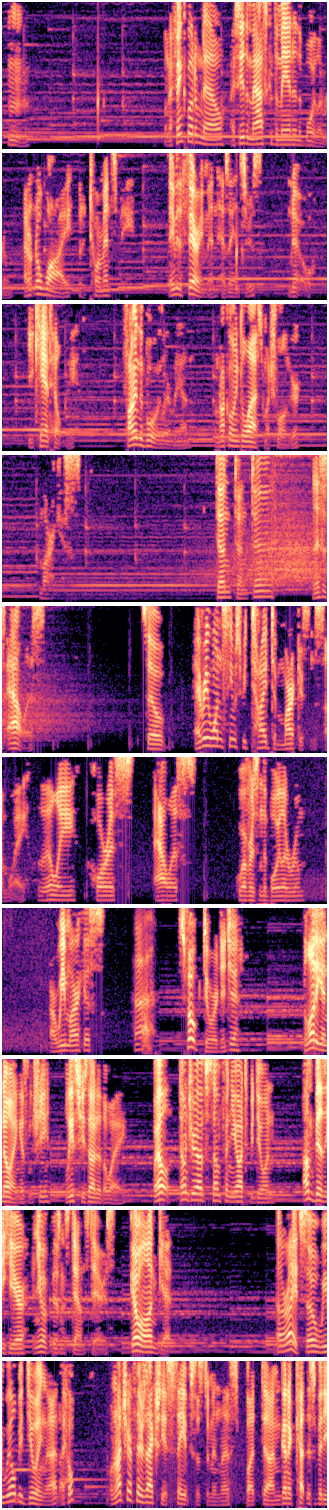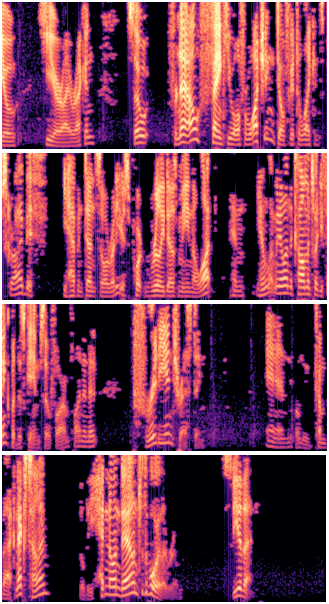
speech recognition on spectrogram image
Hmm. When I think about him now, I see the mask of the man in the boiler room. I don't know why, but it torments me. Maybe the ferryman has answers. No. He can't help me. Find the boiler man. I'm not going to last much longer. Marcus. Dun dun dun. And this is Alice. So, everyone seems to be tied to Marcus in some way. Lily, Horace, Alice, whoever's in the boiler room. Are we Marcus? Huh? Spoke to her, did you? Bloody annoying, isn't she? At least she's out of the way. Well, don't you have something you ought to be doing? I'm busy here, and you have business downstairs. Go on, get. Alright, so we will be doing that. I hope... I'm not sure if there's actually a save system in this, but uh, I'm gonna cut this video here, I reckon. So, for now, thank you all for watching. Don't forget to like and subscribe if you haven't done so already. Your support really does mean a lot. And, you know, let me know in the comments what you think about this game so far. I'm finding it pretty interesting. And when we come back next time, we'll be heading on down to the boiler room. See you then.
